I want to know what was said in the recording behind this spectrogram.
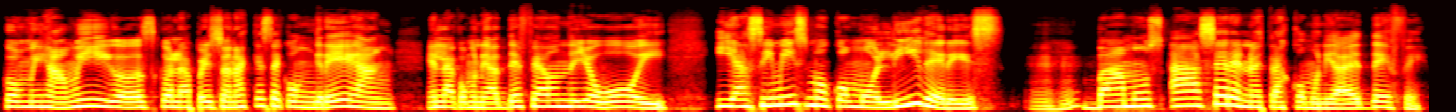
con mis amigos, con las personas que se congregan en la comunidad de fe a donde yo voy. Y asimismo, como líderes, vamos a hacer en nuestras comunidades de fe.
